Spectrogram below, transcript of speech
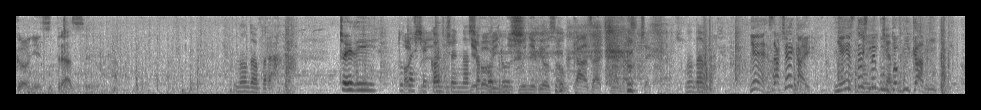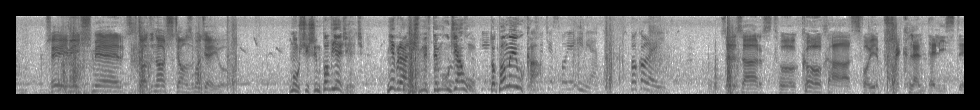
Koniec trasy. No dobra. Czyli tutaj Chodźmy. się kończy nasza Nie podróż. powinniśmy niebiosom kazać na nas czekać. No dobra. Nie, zaczekaj! Nie jesteśmy No idziemy. buntownikami! Przyjmij śmierć z godnością, złodzieju! Musisz im powiedzieć! Nie braliśmy w tym udziału! To pomyłka! swoje imię. Po kolei. Cesarstwo kocha swoje przeklęte listy.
